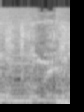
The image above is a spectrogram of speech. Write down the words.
Boom.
